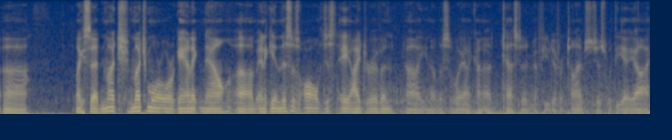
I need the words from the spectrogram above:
uh, like I said, much much more organic now. Um, and again, this is all just AI driven. Uh, you know, this is the way I kind of tested a few different times just with the AI.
